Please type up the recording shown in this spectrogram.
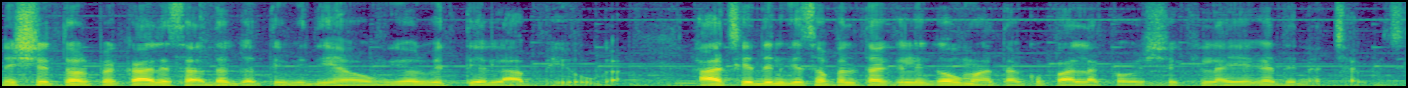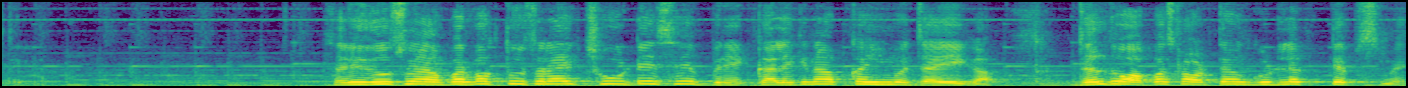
निश्चित तौर पर कार्य साधक गतिविधियाँ होंगी और वित्तीय लाभ भी होगा। आज के दिन की सफलता के लिए गौ माता को पालक अवश्य खिलाइएगा, दिन अच्छा गुजरेगा। चलिए दोस्तों, यहाँ पर वक्त तो चला एक छोटे से ब्रेक का, लेकिन आप कहीं मत जाइएगा। जल्द वापस लौटते हैं गुड लक टिप्स में।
